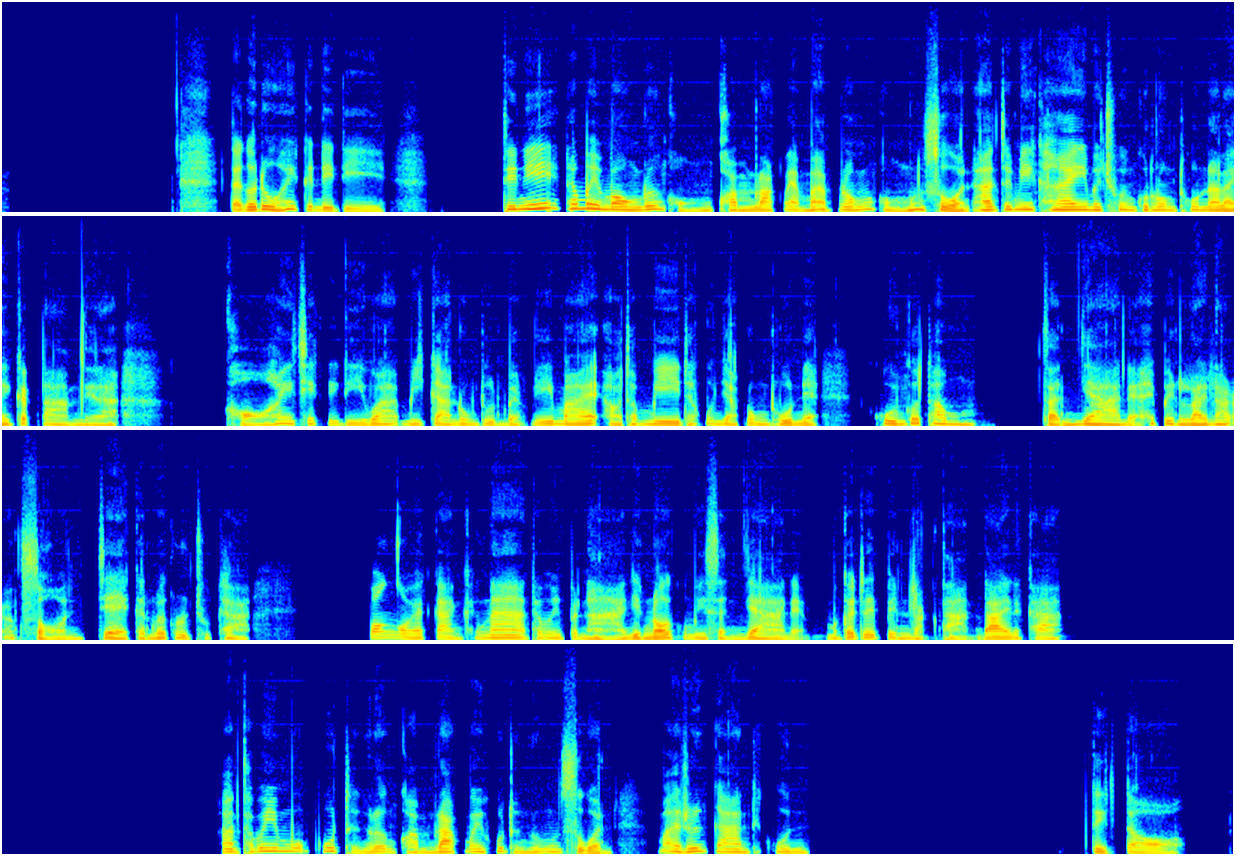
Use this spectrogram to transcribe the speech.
แต่ก็ดูให้กันดีๆ ทีนี้ถ้าไม่มองเรื่องของความรักเนี่ย มามองเรื่องของหุ้นส่วน อาจจะมีใครมาชวนคุณลงทุนอะไรก็ตามเนี่ยนะ ขอให้เช็คดี ๆ ว่า มีการลงทุนแบบนี้ไหมเอาถ้ามี ถ้าคุณอยากลงทุนเนี่ย คุณก็ทำสัญญาเนี่ยให้เป็นลายลักษณ์อักษร แจกกันไว้คนละชุดค่ะ ป้องเอาไว้การข้างหน้า ถ้ามีปัญหา อย่างน้อยคุณมีสัญญาเนี่ย มันก็จะเป็นหลักฐานได้นะคะ อ่า ถ้าไม่พูดถึงเรื่องความรัก ไม่พูดถึงเรื่องหุ้นส่วน มาเรื่องการที่คุณ ติดต่อ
